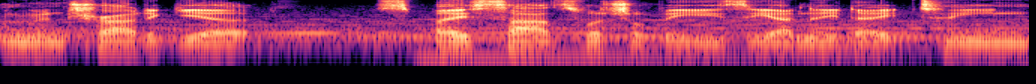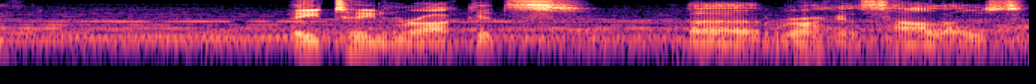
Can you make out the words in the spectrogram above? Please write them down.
I'm going to try to get space science, which will be easy. I need 18, 18 rockets, uh, rocket silos,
